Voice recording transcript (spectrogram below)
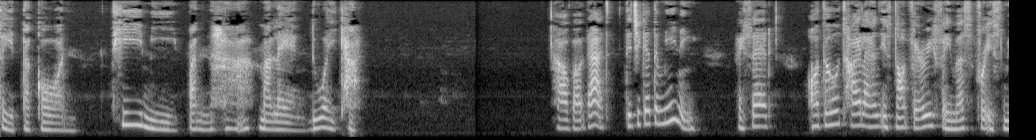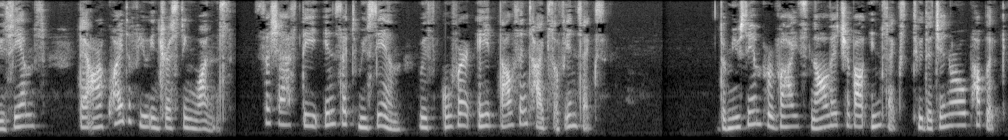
ษตรกรที่มีปัญหาแมลงด้วยค่ะ How about that? Did you get the meaning? I said, although Thailand is not very famous for its museums, there are quite a few interesting ones, such as the Insect Museum with over 8,000 types of insects. The museum provides knowledge about insects to the general public.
